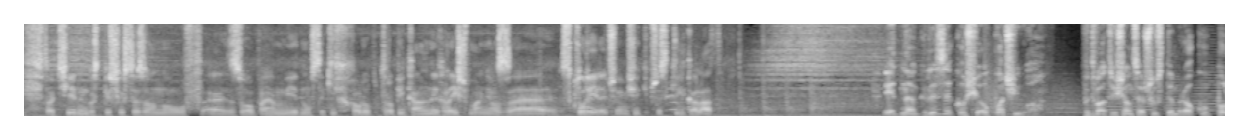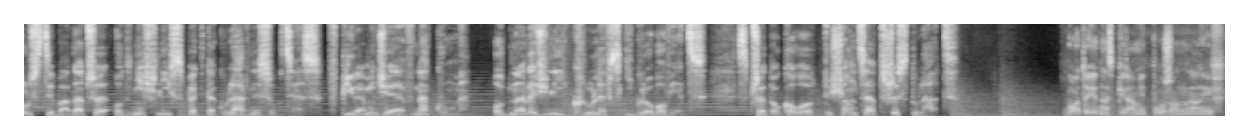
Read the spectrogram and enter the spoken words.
w trakcie jednego z pierwszych sezonów e, złapałem jedną z takich chorób tropikalnych, leishmaniozę, z której leczyłem się przez kilka lat. Jednak ryzyko się opłaciło. W 2006 roku polscy badacze odnieśli spektakularny sukces. W piramidzie w Nakum odnaleźli królewski grobowiec sprzed około 1300 lat. Była to jedna z piramid położonych,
